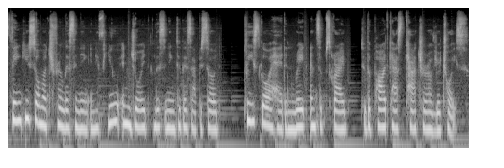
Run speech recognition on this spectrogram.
Thank you so much for listening, and if you enjoyed listening to this episode, please go ahead and rate and subscribe to the podcast catcher of your choice.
